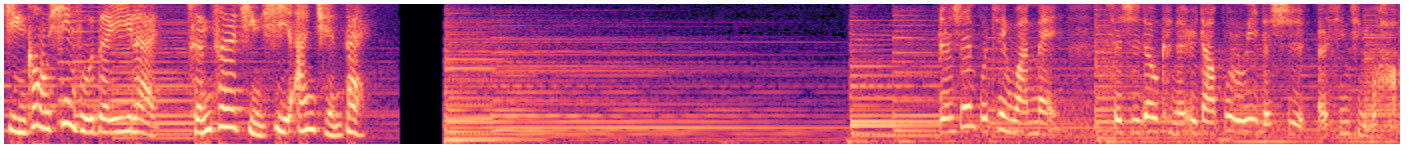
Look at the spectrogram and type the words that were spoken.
紧扣幸福的依赖，乘车请系安全带。人生不尽完美，随时都有可能遇到不如意的事而心情不好。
